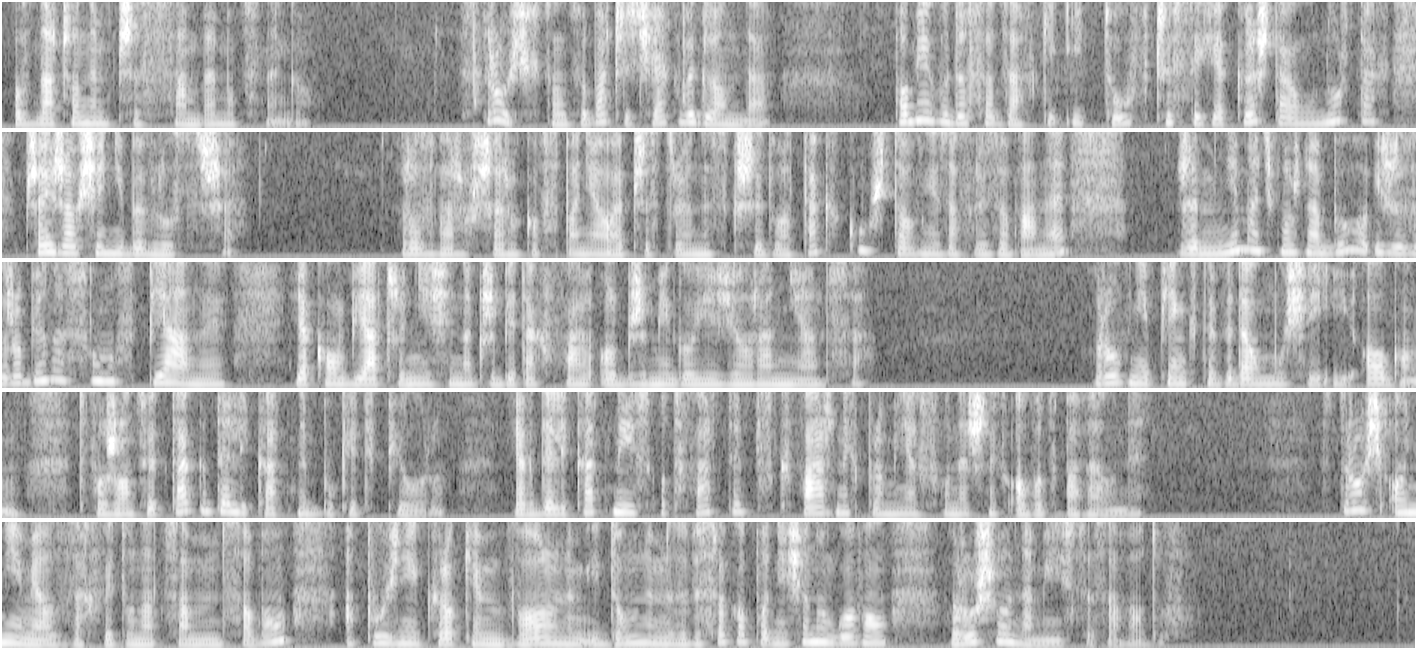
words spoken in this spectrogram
oznaczonym przez sambę mocnego. Struś, chcąc zobaczyć, jak wygląda, Pobiegł do sadzawki i tu, w czystych jak kryształ nurtach, przejrzał się niby w lustrze. Rozwarł szeroko wspaniałe, przystrojone skrzydła, tak kunsztownie zafryzowane, że mniemać można było, iż zrobione są z piany, jaką wiatr niesie na grzbietach fal olbrzymiego jeziora Niansa. Równie piękny wydał mu się i ogon, tworzący tak delikatny bukiet piór, jak delikatny jest otwarty w skwarnych promieniach słonecznych owoc bawełny. Struś oniemiał z zachwytu nad samym sobą, a później krokiem wolnym i dumnym z wysoko podniesioną głową ruszył na miejsce zawodów.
